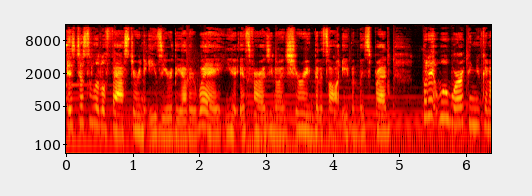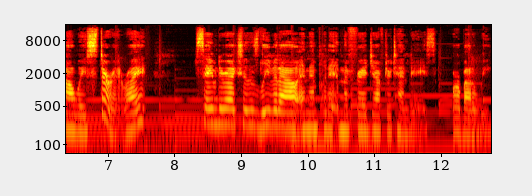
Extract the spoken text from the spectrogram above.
It's just a little faster and easier the other way, you, as far as you know, ensuring that it's all evenly spread. But it will work, and you can always stir it, right? Same directions, leave it out, and then put it in the fridge after 10 days or about a week,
